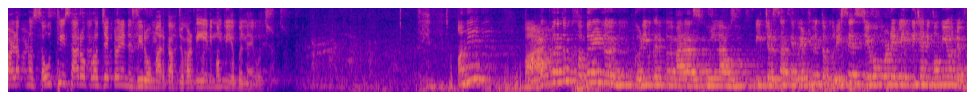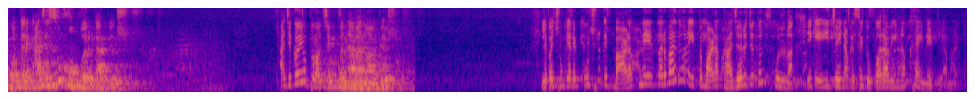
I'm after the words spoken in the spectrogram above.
બાળકનો સૌથી સારો પ્રોજેક્ટ હોય એને ઝીરો માર્ક આપજો, કારણ કે એની મમ્મીએ બનાવ્યો છે. અને બાળકોને તો ખબર ન હોય, હું ઘણી વખત મારા સ્કૂલના ટીચર સાથે બેઠી તો રિસેસ જેવો પડે એટલે એકબીજાની મમ્મીઓને ફોન કરે આજે શું હોમવર્ક આપ્યું છે? આજે કયો પ્રોજેક્ટ બનાવવાનો આપ્યો છે? એટલે પછી હું ક્યારેક પૂછું કે બાળકને કરવા દો ને, એ તો બાળક હાજર જ હતો ને સ્કૂલમાં. એ કે એ જઈને આપણે સીધું કરાવી નખાય ને એટલા માટે.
